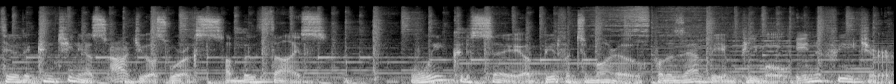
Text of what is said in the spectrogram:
through the continuous arduous works of both sides. We could say a beautiful tomorrow for the Zambian people in the future.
